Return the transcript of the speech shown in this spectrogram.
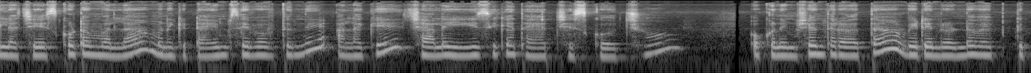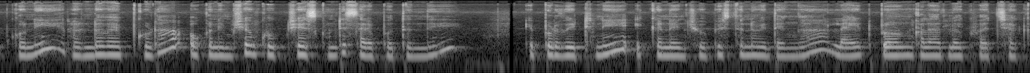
ఇలా చేసుకోవటం వల్ల మనకి టైం సేవ్ అవుతుంది. అలాగే చాలా ఈజీగా తయారు చేసుకోవచ్చు. ఒక నిమిషం తర్వాత వీటిని రెండో వైపు తిప్పుకొని రెండో వైపు కూడా ఒక నిమిషం కుక్ చేసుకుంటే సరిపోతుంది. ఇప్పుడు వీటిని ఇక్కడ నేను చూపిస్తున్న విధంగా లైట్ బ్రౌన్ కలర్లోకి వచ్చాక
